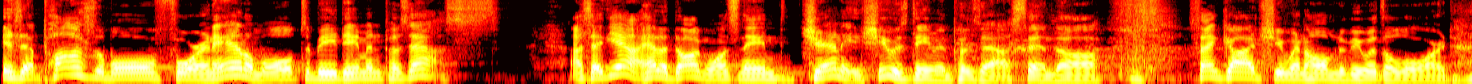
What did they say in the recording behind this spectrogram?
is it possible for an animal to be demon possessed? I said, yeah, I had a dog once named Jenny. She was demon possessed. And uh, thank God she went home to be with the Lord.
